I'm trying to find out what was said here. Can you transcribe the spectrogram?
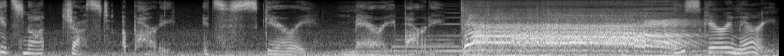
It's not just a party. It's a scary, merry party. Ah! Who's Scary Mary?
